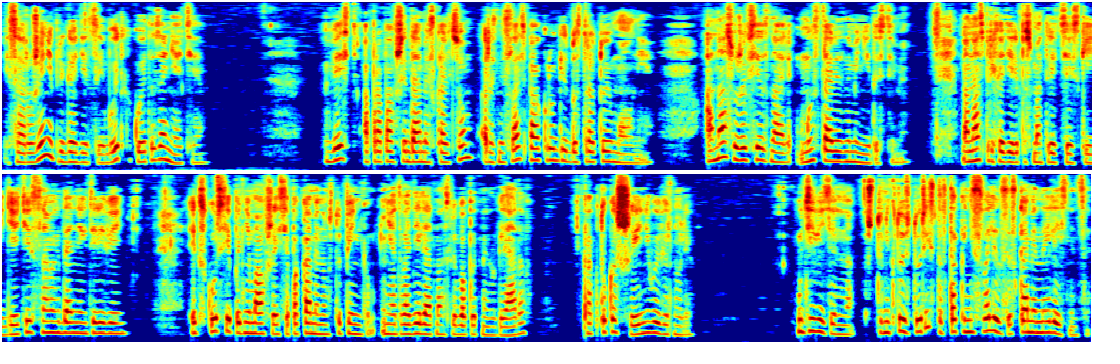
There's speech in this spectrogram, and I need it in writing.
И сооружение пригодится, и будет какое-то занятие. Весть о пропавшей даме с кольцом разнеслась по округе с быстротой молнии. О нас уже все знали, мы стали знаменитостями. На нас приходили посмотреть сельские дети из самых дальних деревень. Экскурсии, поднимавшиеся по каменным ступенькам, не отводили от нас любопытных взглядов. Как только шеи не вывернули. Удивительно, что никто из туристов так и не свалился с каменной лестницы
